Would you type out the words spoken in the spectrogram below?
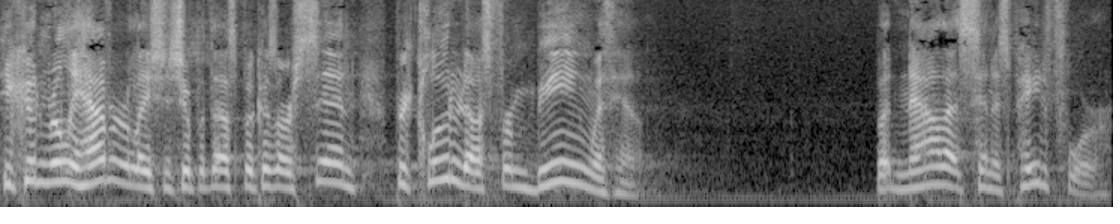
he couldn't really have a relationship with us because our sin precluded us from being with him. But now that sin is paid for,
